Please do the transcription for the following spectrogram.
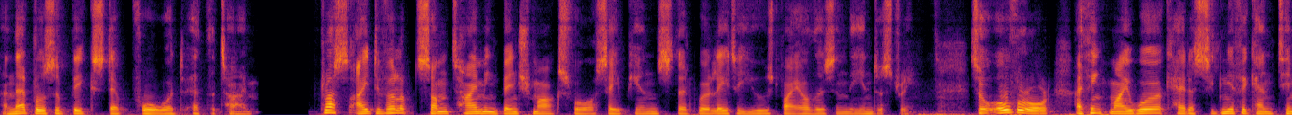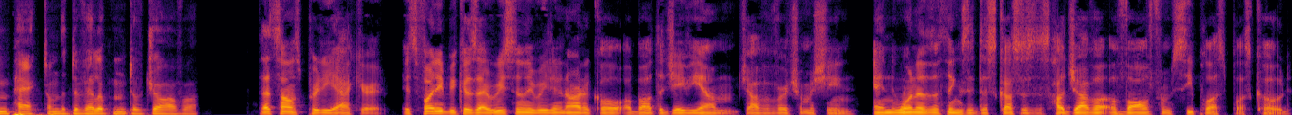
and that was a big step forward at the time. Plus, I developed some timing benchmarks for Sapiens that were later used by others in the industry. So overall, I think my work had a significant impact on the development of Java. That sounds pretty accurate. It's funny because I recently read an article about the JVM, Java Virtual Machine, and one of the things it discusses is how Java evolved from C++ code.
